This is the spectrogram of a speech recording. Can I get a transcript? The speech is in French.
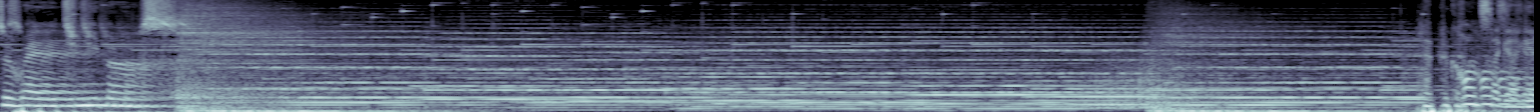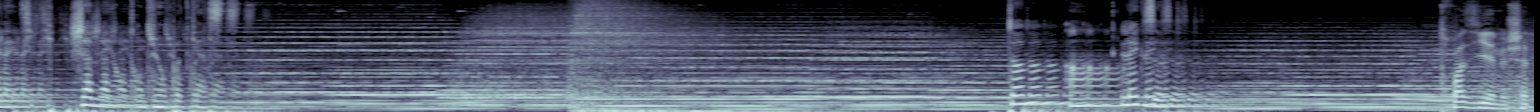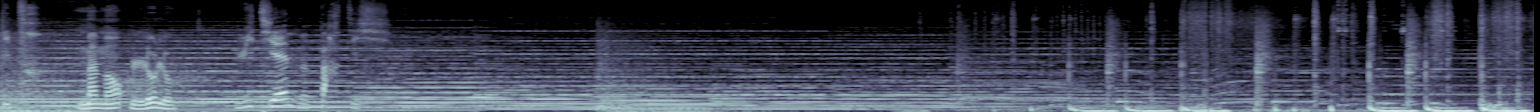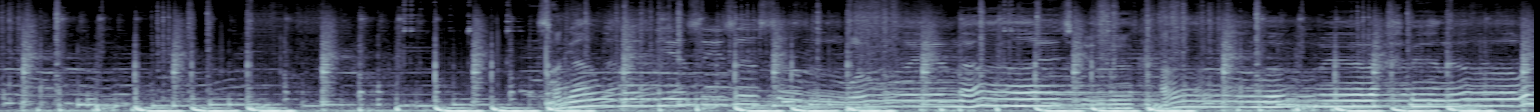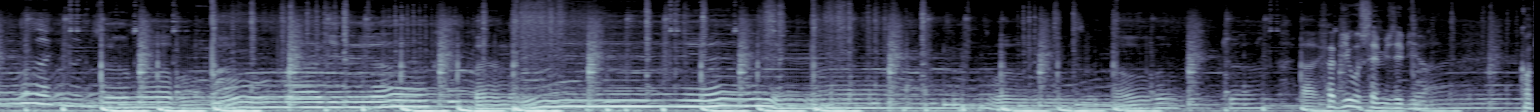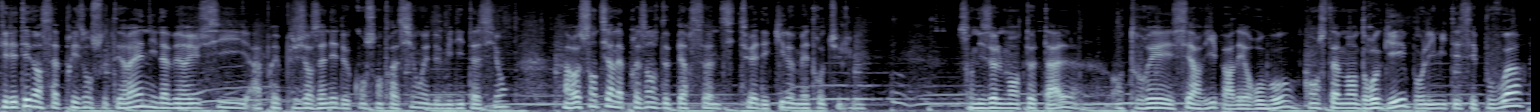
The Red Universe. La plus grande saga galactique jamais entendue en podcast. Tome 1 L'Exode. Troisième chapitre. Maman Lolo. Huitième partie. Fabio s'amusait bien. Quand il était dans sa prison souterraine, il avait réussi, après plusieurs années de concentration et de méditation, à ressentir la présence de personnes situées à des kilomètres au-dessus de lui. Son isolement total, entouré et servi par des robots, constamment drogués pour limiter ses pouvoirs,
